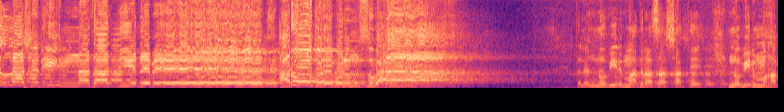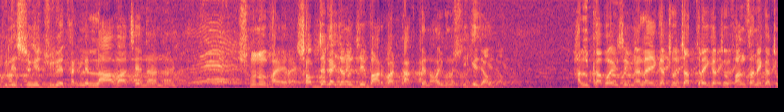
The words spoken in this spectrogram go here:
আল্লাহ সেদিন নাজাদ দিয়ে দেবে। আরও জোরে বলুন, সুবহান। তাহলে নবীর মাদ্রাসার সাথে নবীর মাহফিলের সঙ্গে জুড়ে থাকলে লাভ আছে না নাই? শোনো ভাইয়েরা, সব জায়গায় যেন যে বারবার ডাকতে না হয়, এগুলো শিখে যাও। হালকা বয়সে মেলায় গেছো, যাত্রায় গেছো, ফাংশনে গেছো,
